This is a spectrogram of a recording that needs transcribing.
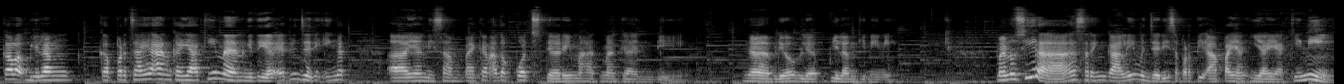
kalau bilang kepercayaan, keyakinan gitu ya, Edwin jadi ingat uh, yang disampaikan atau quotes dari Mahatma Gandhi. Nah, beliau, beliau bilang gini nih. Manusia sering kali menjadi seperti apa yang ia yakini.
